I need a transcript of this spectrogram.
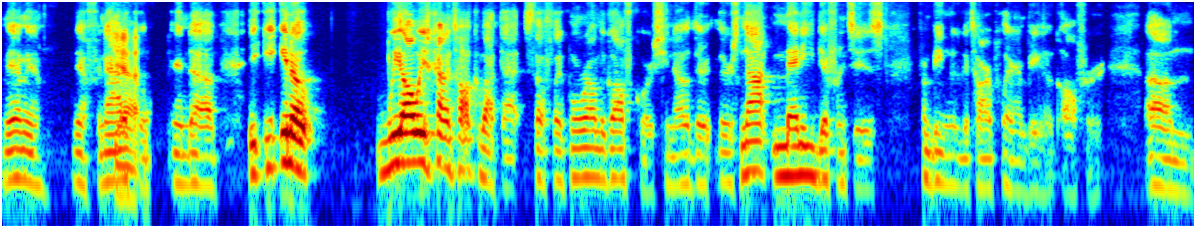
Yeah, man. Yeah, fanatical. Yeah. And, uh, y- you know, we always kind of talk about that stuff like when we're on the golf course, you know, there, there's not many differences from being a guitar player and being a golfer. Um,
